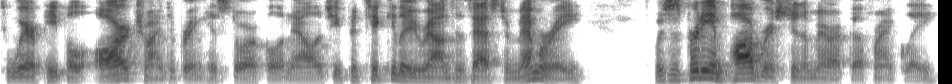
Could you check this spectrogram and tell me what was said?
to where people are trying to bring historical analogy, particularly around disaster memory, which is pretty impoverished in America, frankly.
